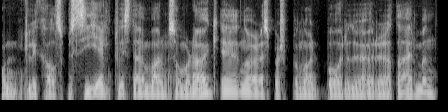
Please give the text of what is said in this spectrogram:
ordentlig kald. Spesielt hvis det er en varm sommerdag. Eh, nå er det spørsmål når på året du hører dette her, men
